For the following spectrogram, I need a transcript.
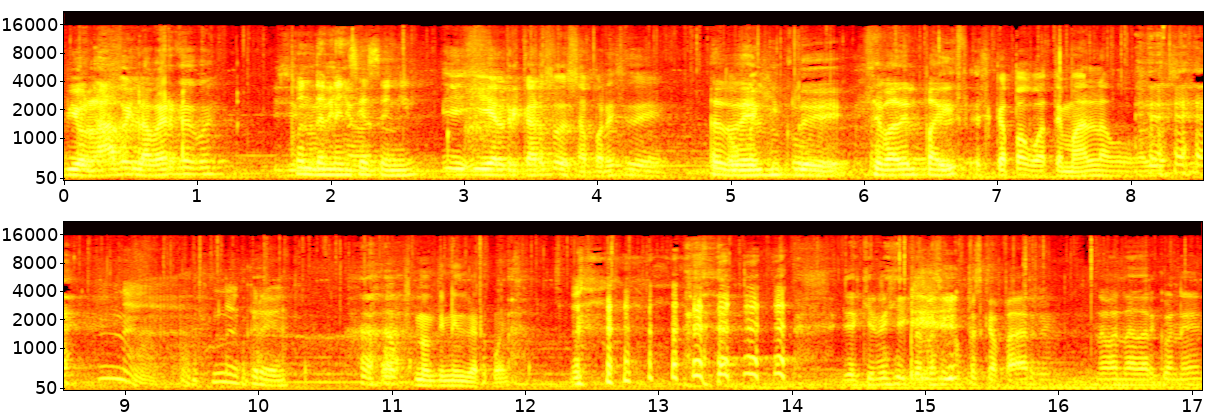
Violado y la verga, güey. Si Con demencia senil. Y, y el Ricardo desaparece de de- se va del país. Es- Escapa a Guatemala o algo así. No, no creo. No, pues no tienes vergüenza. Y aquí en México no se ocupa escapar, güey. No van a dar con él.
